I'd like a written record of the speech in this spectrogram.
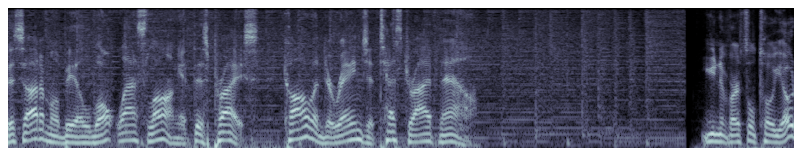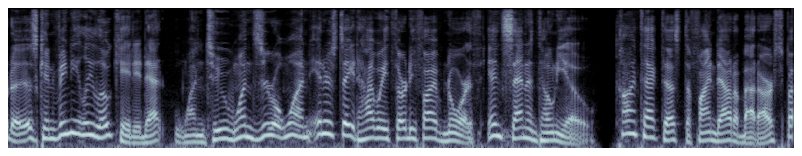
This automobile won't last long at this price. Call and arrange a test drive now. Universal Toyota is conveniently located at 12101 Interstate Highway 35 North in San Antonio. Contact us to find out about our special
